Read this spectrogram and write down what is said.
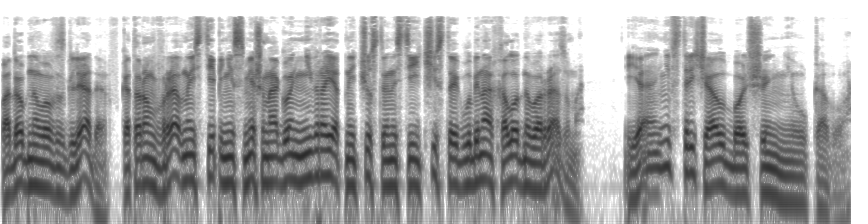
Подобного взгляда, в котором в равной степени смешан огонь невероятной чувственности и чистая глубина холодного разума, я не встречал больше ни у кого.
